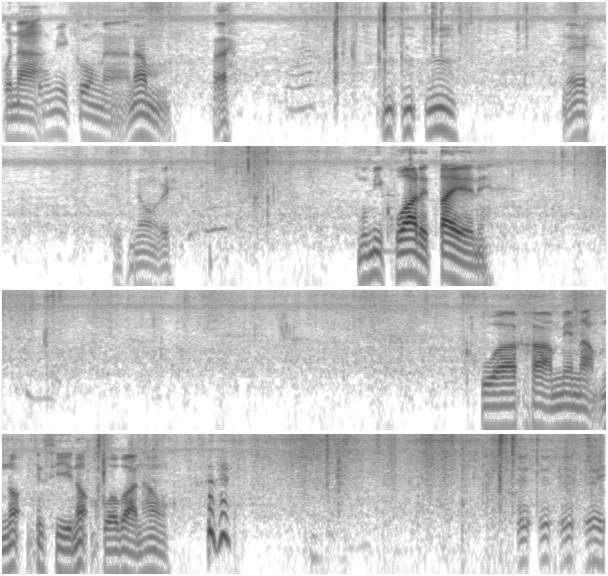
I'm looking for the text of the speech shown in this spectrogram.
หัวหน้ามีกล้องหน้านำไป อืมอืมอืมเนี่ยตัวพี่น้องเลยมันมีคว้าเลยไต่อัน นี่ครัวข้ามแม่น้ำเนาะจังสีเนาะครัวบ้านเฮาเอ้ยเอ้ยเอ้ยเอ้ย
